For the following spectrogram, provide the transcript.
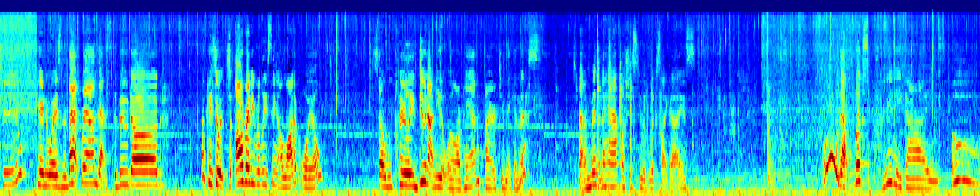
two. Hear noise in the background, that's the Boo Dog. Okay, so it's already releasing a lot of oil. So we clearly do not need to oil our pan prior to making this. It's about a minute and a half. Let's just see what it looks like, guys. Oh, that looks pretty, guys. Oh,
